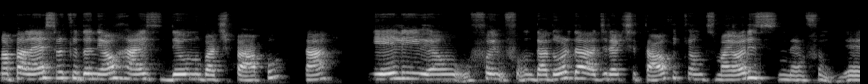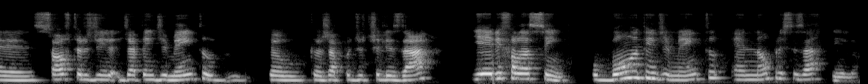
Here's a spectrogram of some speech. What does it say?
uma palestra que o Daniel Reis deu no bate-papo, tá? E ele é um, foi fundador da Direct Talk, que é um dos maiores né, é, softwares de, de atendimento que eu, que eu já pude utilizar. E ele falou assim: o bom atendimento é não precisar tê-lo.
